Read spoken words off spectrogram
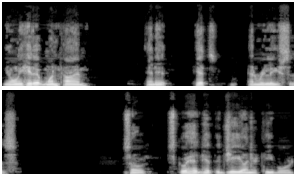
You only hit it one time and it hits and releases. So just go ahead and hit the G on your keyboard.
